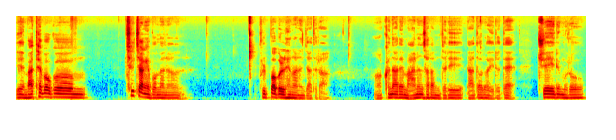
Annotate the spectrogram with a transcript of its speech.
예, 마태복음 7장에 보면은 불법을 행하는 자들아 어, 그날에 많은 사람들이 나더러 이르되 주의 이름으로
